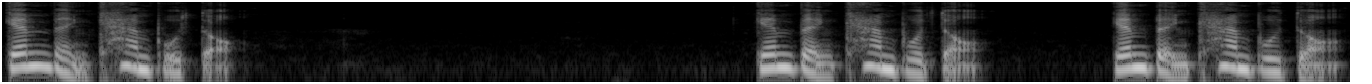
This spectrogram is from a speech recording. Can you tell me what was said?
根本看不懂，根本看不懂，根本看不懂。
